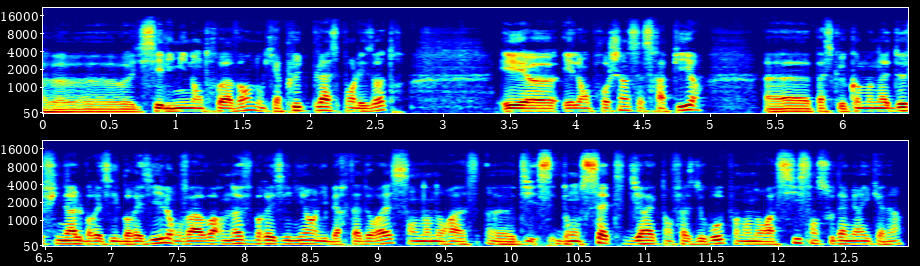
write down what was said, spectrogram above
Euh, ils s'éliminent entre eux avant, donc il y a plus de place pour les autres. Et, euh, et l'an prochain, ça sera pire. Euh, parce que comme on a deux finales Brésil-Brésil, on va avoir neuf Brésiliens en Libertadores, on en aura euh, dont sept directs en phase de groupe, on en aura six en Sudamericana.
